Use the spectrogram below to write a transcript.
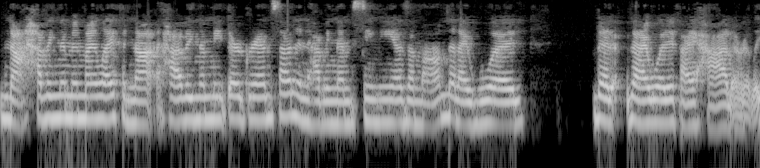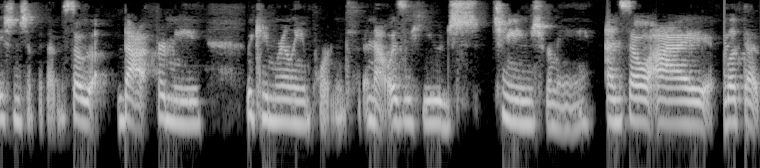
not having them in my life and not having them meet their grandson and having them see me as a mom than I would that that I would if I had a relationship with them. So that for me became really important and that was a huge change for me. And so I looked at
